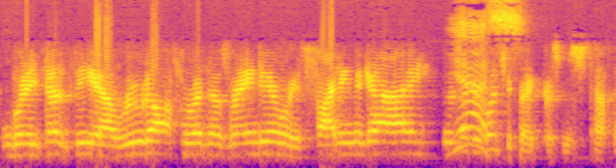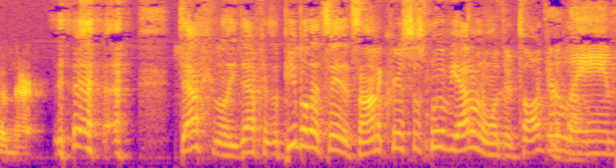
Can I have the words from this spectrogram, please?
when he does the uh, Rudolph the Red-Nosed Reindeer, where he's fighting the guy. There's like Yes. a bunch of great Christmas stuff in there. definitely, definitely. The people that say it's not a Christmas movie, I don't know what they're talking They're about. lame.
